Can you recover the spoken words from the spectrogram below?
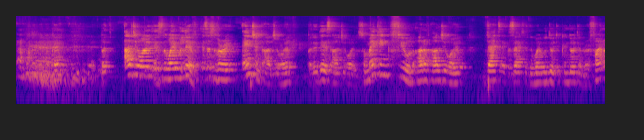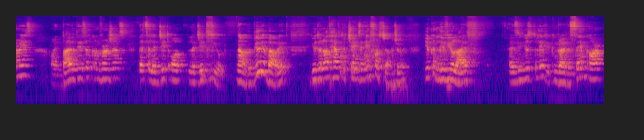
Okay? But algae oil is the way we live. This is very ancient algae oil, but it is algae oil. So making fuel out of algae oil that's exactly the way we do it. You can do it in refineries or in biodiesel conversions. That's a legit, legit fuel. Now, the beauty about it, you do not have to change the infrastructure. You can live your life as you used to live. You can drive the same car,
